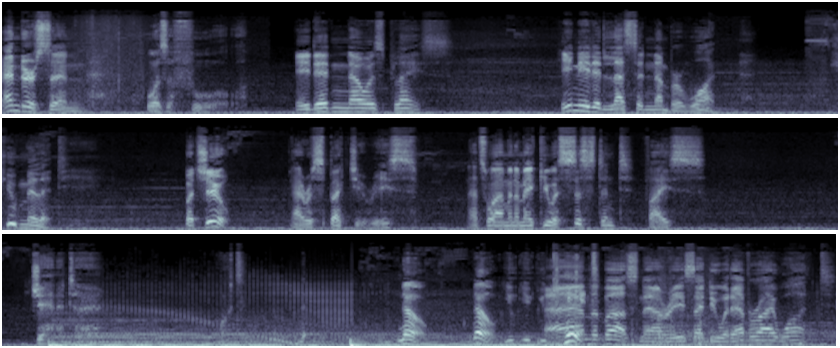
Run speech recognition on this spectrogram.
Henderson was a fool. He didn't know his place. He needed lesson number one humility. But you, I respect you, Rhys. That's why I'm going to make you assistant vice janitor. What? No. No, you, you, you can't. I'm the boss now, Rhys. I do whatever I want.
